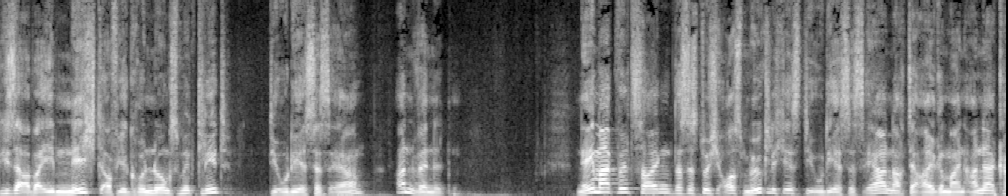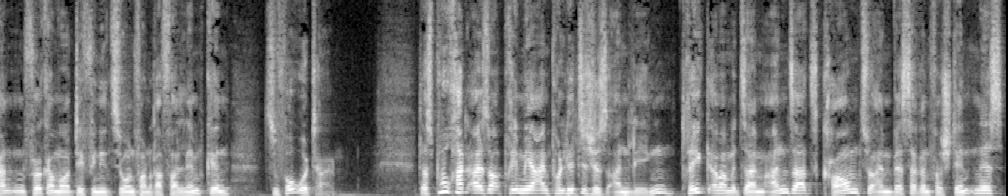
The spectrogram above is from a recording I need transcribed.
diese aber eben nicht auf ihr Gründungsmitglied, die UdSSR, anwendeten. Neymark will zeigen, dass es durchaus möglich ist, die UdSSR nach der allgemein anerkannten Völkermorddefinition von Raphael Lemkin zu verurteilen. Das Buch hat also primär ein politisches Anliegen, trägt aber mit seinem Ansatz kaum zu einem besseren Verständnis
